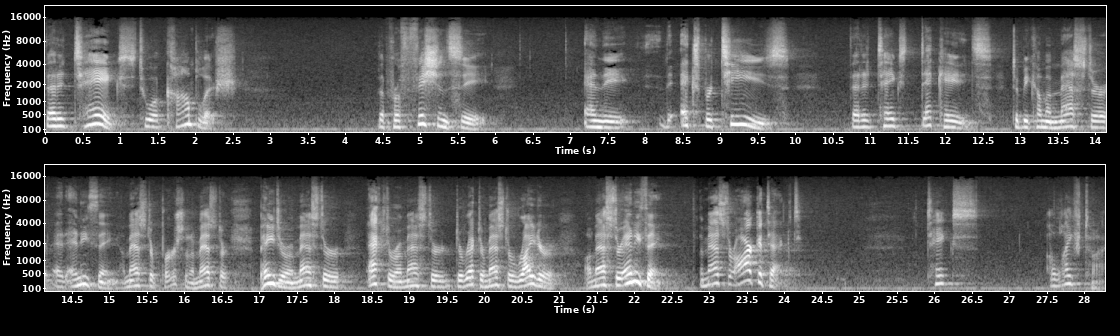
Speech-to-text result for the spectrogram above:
that it takes to accomplish the proficiency and the, the expertise that it takes decades to become a master at anything a master person, a master painter, a master actor, a master director, master writer, a master anything, a master architect. Takes a lifetime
